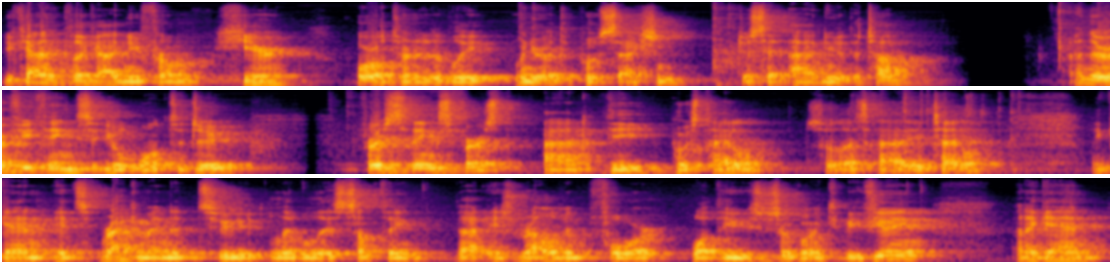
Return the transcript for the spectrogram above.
You can click add new from here, or alternatively, when you're at the post section, just hit add new at the top. And there are a few things that you'll want to do. First things first, add the post title. So let's add a title. Again, it's recommended to label this something that is relevant for what the users are going to be viewing. And again,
